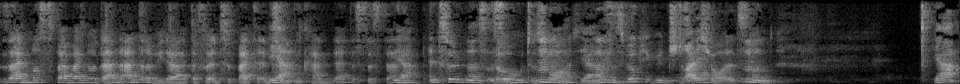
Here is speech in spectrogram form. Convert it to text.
sein muss, weil man nur dann andere wieder dafür weiter entzünden ja. kann. Ja, das ist dann ja, entzünden ist, so. ein gutes mm. Wort. Ja, es mm. ist wirklich wie ein Streichholz so. und ja,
